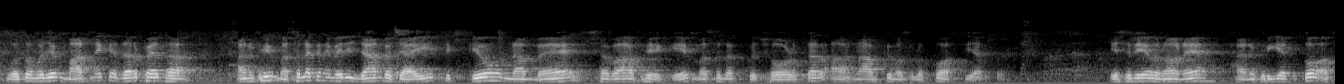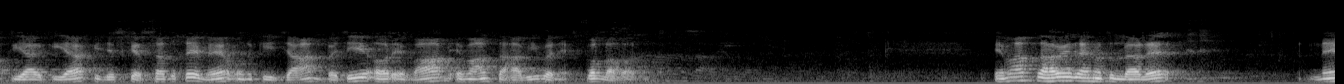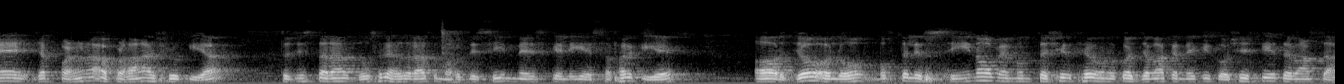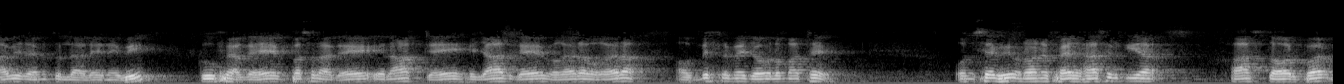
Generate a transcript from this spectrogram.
وہ تو مجھے مارنے کے در پہ تھا۔ حنفی مسلک نے میری جان بچائی تو کیوں نہ میں شفافے کے مسلک کو چھوڑ کر احناف کے مسلک کو اختیار کروں۔ اس لیے انہوں نے حنفیت کو اختیار کیا کہ جس کے صدقے میں ان کی جان بچی اور امام امام صحابی بنے۔ واللہ عالم امام صحابی رحمت اللہ علیہ نے جب پڑھنا اور پڑھانا شروع کیا تو جس طرح دوسرے حضرات محدثین نے اس کے لیے سفر کیے اور جو علوم مختلف سینوں میں منتشر تھے، ان کو جمع کرنے کی کوشش کی، تو امام صحابی رحمۃ اللہ علیہ نے بھی کوفہ گئے بسرا گئے، عراق گئے، حجاز گئے، وغیرہ وغیرہ، اور مصر میں جو علماء تھے، ان سے بھی انہوں نے فیض حاصل کیا۔ خاص طور پر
